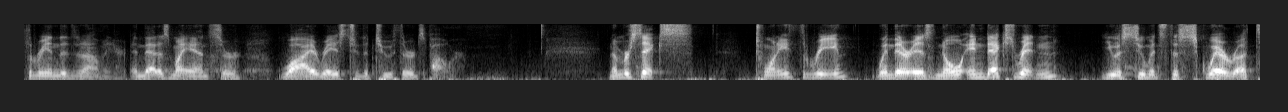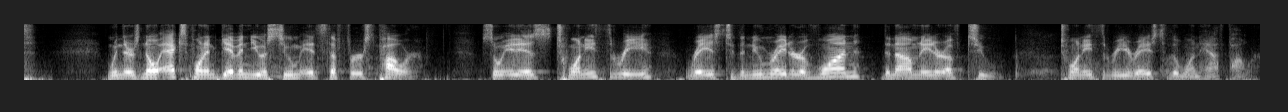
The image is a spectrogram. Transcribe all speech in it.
3 in the denominator. And that is my answer, y raised to the 2 thirds power. Number 6, 23. When there is no index written, you assume it's the square root. When there's no exponent given, you assume it's the first power. So it is 23 raised to the numerator of 1, denominator of 2. 23 raised to the 1 half power.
